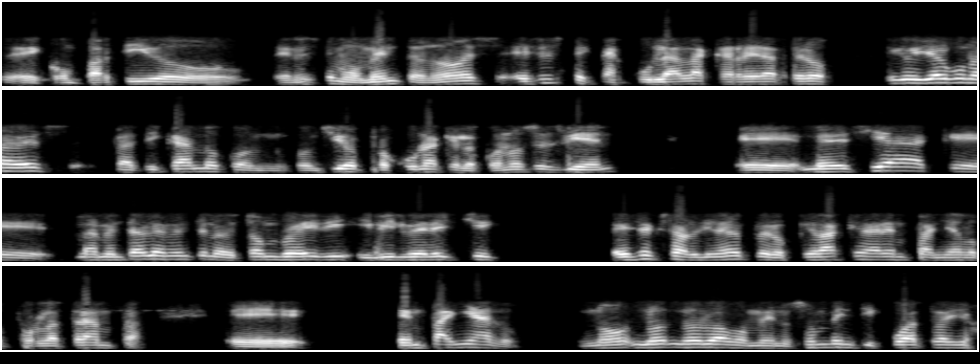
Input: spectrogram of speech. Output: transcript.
eh, compartido en este momento, ¿no? Es, es espectacular la carrera, pero digo, yo alguna vez platicando con, con Chiro Procuna, que lo conoces bien, eh, me decía que lamentablemente lo de Tom Brady y Bill Belichick es extraordinario, pero que va a quedar empañado por la trampa. empañado, no, no, no lo hago menos, son 24 años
